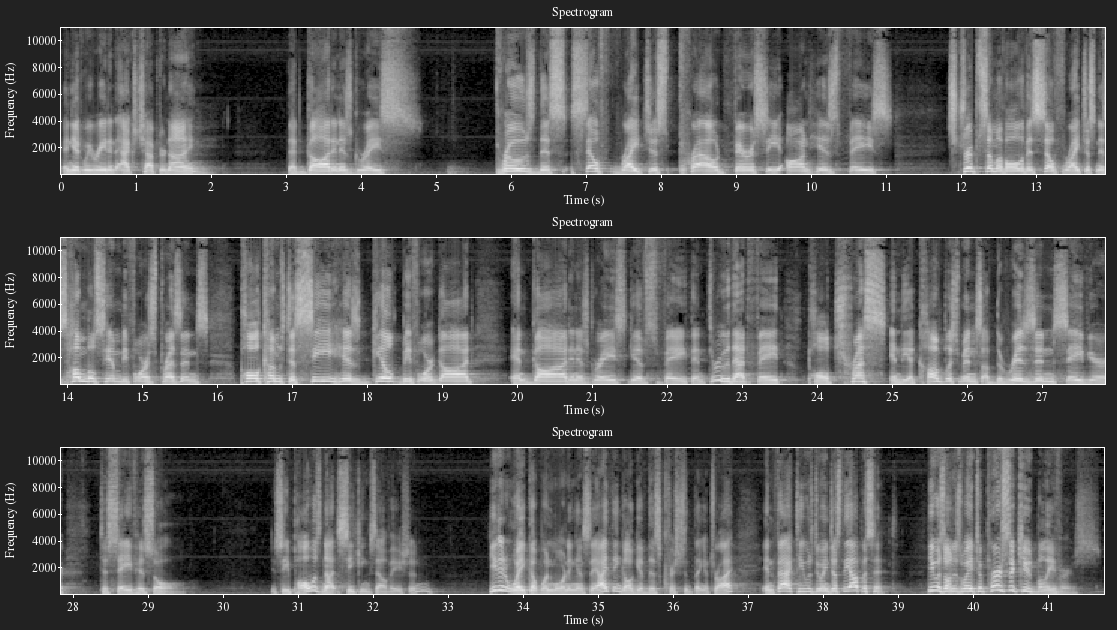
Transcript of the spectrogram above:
And yet we read in Acts chapter 9 that God in his grace throws this self righteous, proud Pharisee on his face strips him of all of his self righteousness, humbles him before his presence. Paul comes to see his guilt before God, and God, in his grace, gives faith. And through that faith, Paul trusts in the accomplishments of the risen Savior to save his soul. You see, Paul was not seeking salvation. He didn't wake up one morning and say, I think I'll give this Christian thing a try. In fact, he was doing just the opposite. He was on his way to persecute believers.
